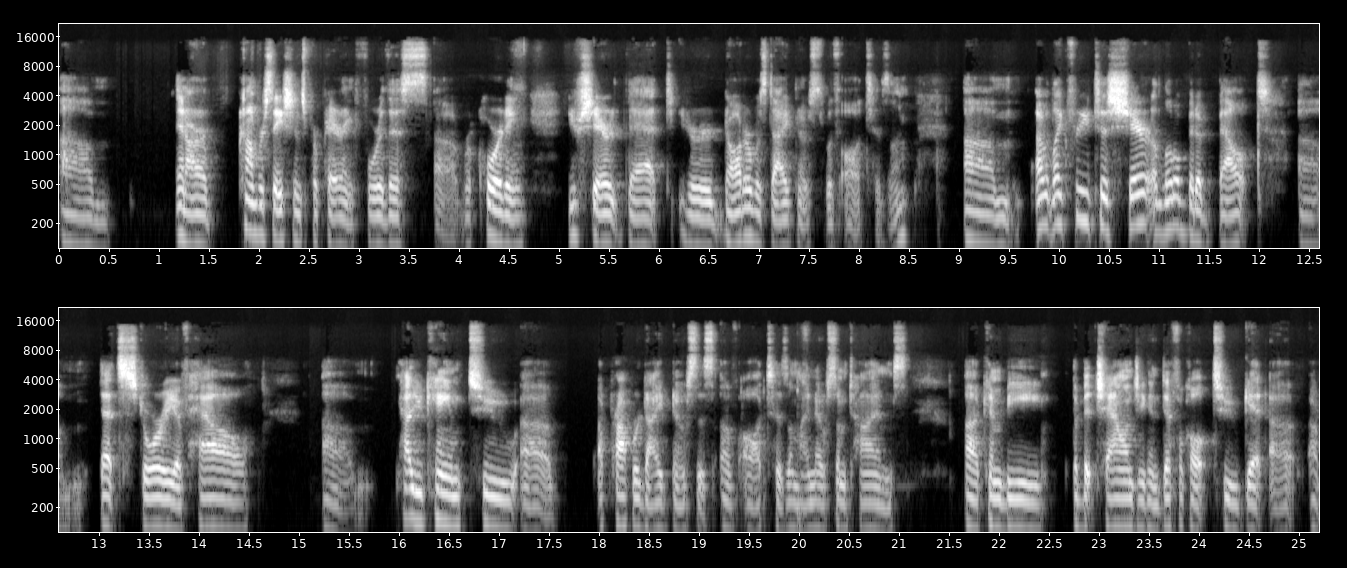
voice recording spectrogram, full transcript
um, in our conversations preparing for this uh, recording, you shared that your daughter was diagnosed with autism. Um, I would like for you to share a little bit about um, that story of how um, how you came to uh, a proper diagnosis of autism. I know sometimes uh, can be a bit challenging and difficult to get a, a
